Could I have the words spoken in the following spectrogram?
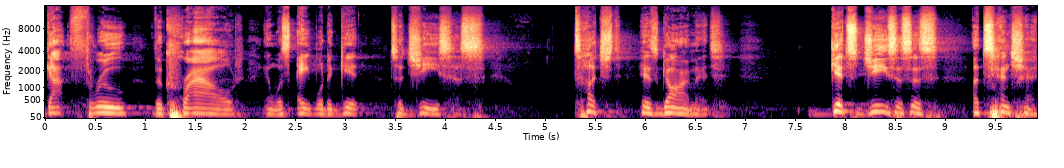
got through the crowd and was able to get to Jesus, touched his garment, gets Jesus' attention,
